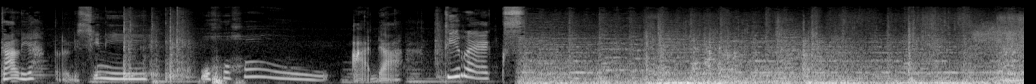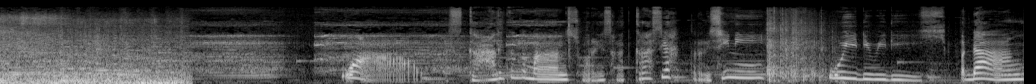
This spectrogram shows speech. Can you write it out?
Sekali ya. Taruh di sini. Wohoho, ada T-Rex. Wow, sekali teman-teman. Suaranya sangat keras ya. Taruh di sini. Widih, widih, pedang.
